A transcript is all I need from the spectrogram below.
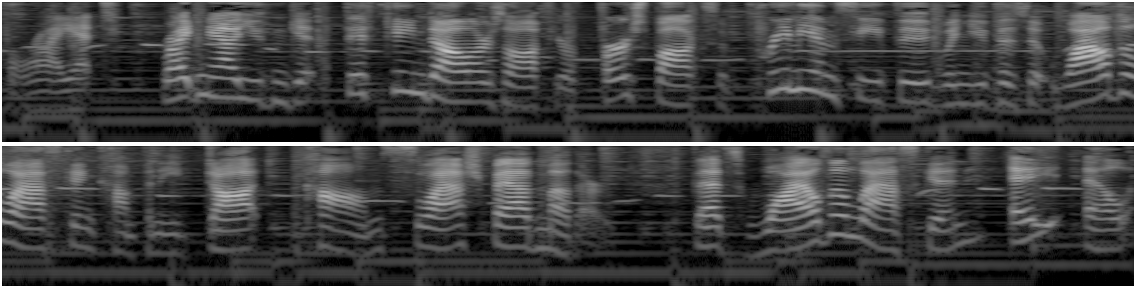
fry it. Right now, you can get $15 off your first box of premium seafood when you visit wildalaskancompany.com slash badmother. That's wildalaskan, A-L-A-S-K-A-N,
